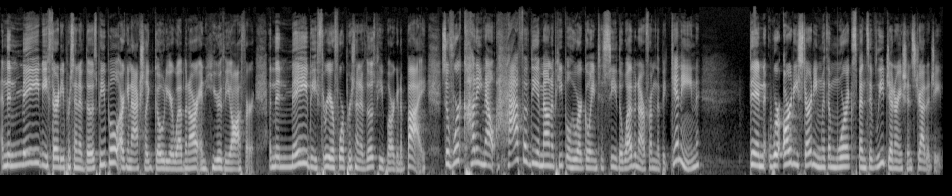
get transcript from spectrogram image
And then maybe 30% of those people are going to actually go to your webinar and hear the offer. And then maybe 3 or 4% of those people are going to buy. So if we're cutting out half of the amount of people who are going to see the webinar from the beginning, then we're already starting with a more expensive lead generation strategy.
